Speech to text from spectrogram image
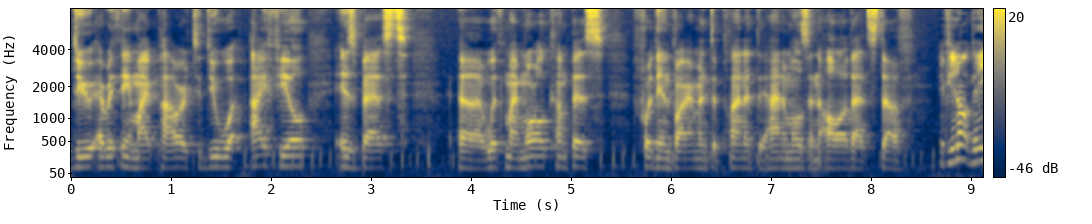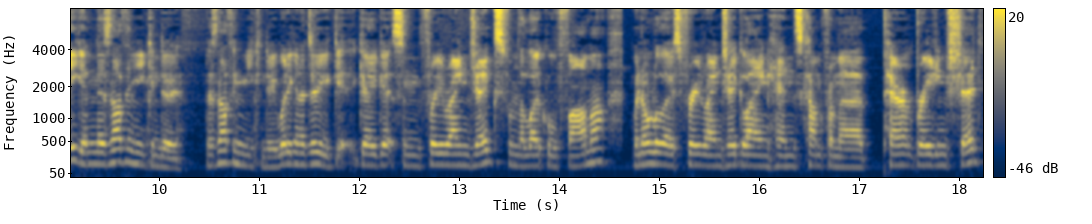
do everything in my power to do what I feel is best uh, with my moral compass for the environment, the planet, the animals, and all of that stuff. If you're not vegan, there's nothing you can do. There's nothing you can do. What are you going to do? You get, go get some free range eggs from the local farmer. When all of those free range egg laying hens come from a parent breeding shed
